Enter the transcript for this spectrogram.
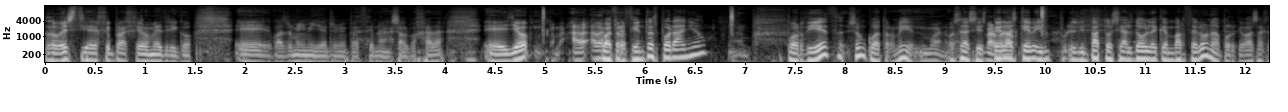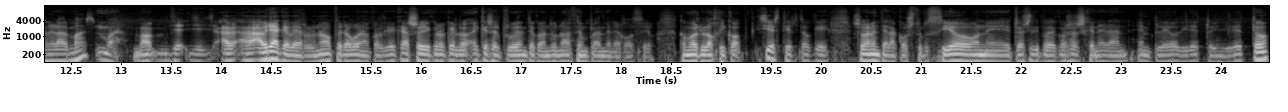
lo bestia ejemplo geométrico. Eh, 4.000 millones me parece una salvajada. Eh, yo, a, 400 por año, por 10 son 4.000. Bueno, o sea, si esperas que el impacto sea el doble que en Barcelona, porque vas a generar más. Bueno, habría que verlo, ¿no? Pero bueno, en cualquier caso yo creo que hay que ser prudente cuando uno hace un plan de negocio, como es lógico. Sí es cierto que solamente la construcción, eh, todo ese tipo de cosas generan empleo directo e indirecto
